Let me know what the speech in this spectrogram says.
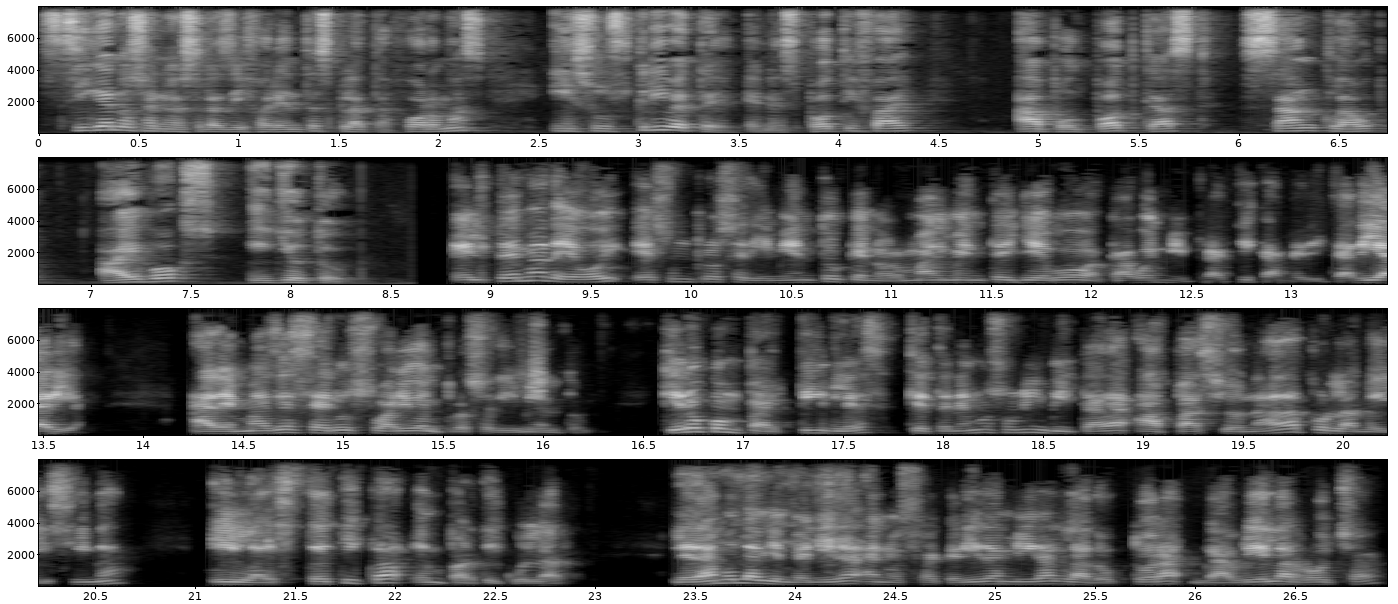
Síguenos en nuestras diferentes plataformas y suscríbete en Spotify, Apple Podcast, SoundCloud, iBox y YouTube. El tema de hoy es un procedimiento que normalmente llevo a cabo en mi práctica médica diaria, además de ser usuario del procedimiento. Quiero compartirles que tenemos una invitada apasionada por la medicina y la estética en particular. Le damos la bienvenida a nuestra querida amiga, la doctora Gabriela Rocha,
